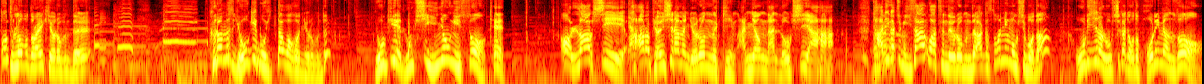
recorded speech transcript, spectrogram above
또 둘러보도록 할게요 여러분들 그러면서 여기 뭐 있다고 하거든요 여러분들 여기에 록시 인형이 있어 캣 어, 럭시! 바로 변신하면 요런 느낌. 안녕, 난 록시야. 다리가 좀 이상한 것 같은데, 여러분들? 아까 소닉 록시보다? 오리지널 록시까지 얻어버리면서,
